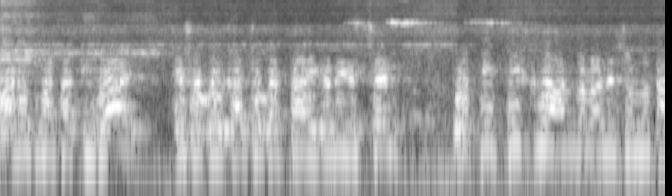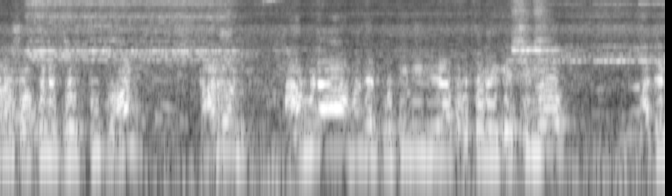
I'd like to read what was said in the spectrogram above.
ভারত মাতা কি হয় যে সকল কার্যকর্তা এখানে এসছেন, অতি তীক্ষ্ণ আন্দোলনের জন্য তারা সকলে প্রস্তুত হন। কারণ আমরা, আমাদের প্রতিনিধিরা ভেতরে গেছিল, তাদের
